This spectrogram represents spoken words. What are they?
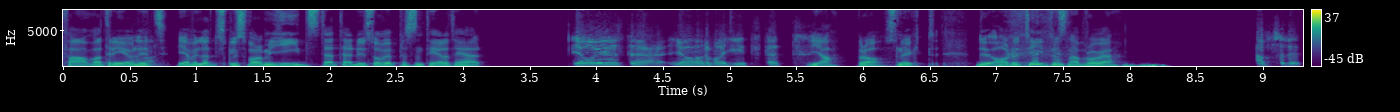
Fan vad trevligt. Jag ville att du skulle svara med Gidstedt här, det är så vi har presenterat det här. Ja, just det. Ja, det var Gidstedt. Ja, bra, snyggt. Du, har du tid för en snabb fråga? Absolut.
